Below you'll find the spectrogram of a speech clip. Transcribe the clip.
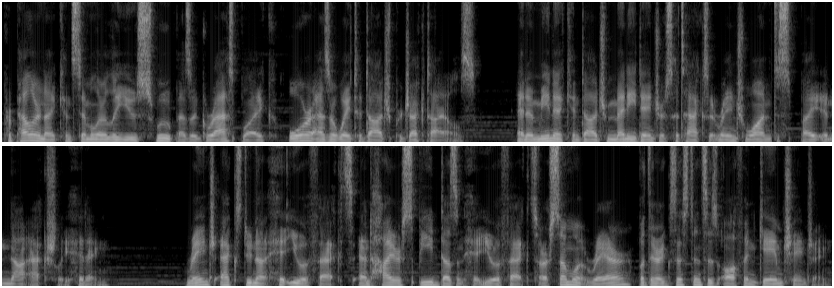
Propeller Knight can similarly use Swoop as a grasp-like or as a way to dodge projectiles, and Umina can dodge many dangerous attacks at range 1 despite it not actually hitting. Range X do not hit you effects, and higher speed doesn't hit you effects are somewhat rare, but their existence is often game changing.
